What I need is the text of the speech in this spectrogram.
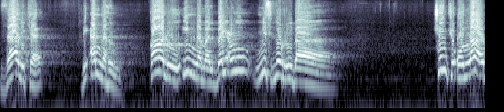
Zalike bi ennehum kalu innemel bey'u mislur riba. Çünkü onlar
